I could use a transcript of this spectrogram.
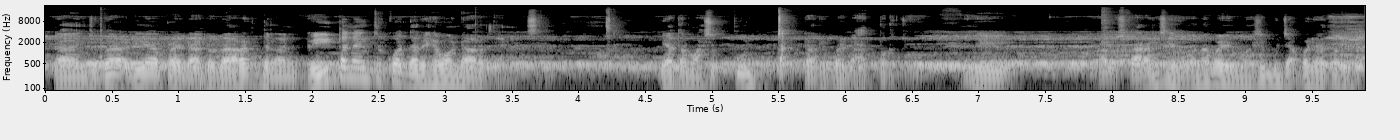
Dan juga dia predator darat dengan gigitan yang terkuat dari hewan darat ya dia termasuk puncak dari predator jadi kalau sekarang sih hewan apa ya masih puncak predator ya.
